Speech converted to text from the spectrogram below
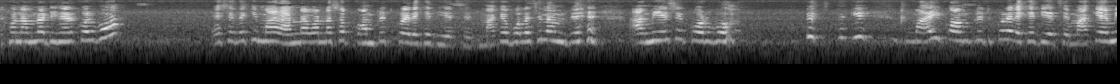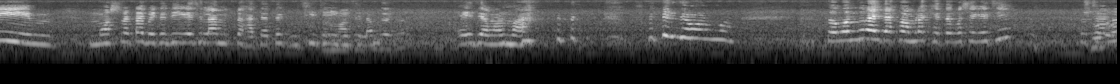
এখন আমরা ডিনার করব। এসে দেখি মা রান্না বান্না সব কমপ্লিট করে রেখে দিয়েছে। মাকে বলেছিলাম যে আমি এসে করব। কি মাই কমপ্লিট করে রেখে দিয়েছে। মাকে আমি মশলাটা বেটে দিয়ে গেছিলাম একটু হাতে হাতে গুছিয়ে দিয়ে গেছিলাম। এই যে আমার মা। এই যে আমার মা। তো বন্ধুরা এই দেখো আমরা খেতে বসে গেছি। তো ছোট চলো।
